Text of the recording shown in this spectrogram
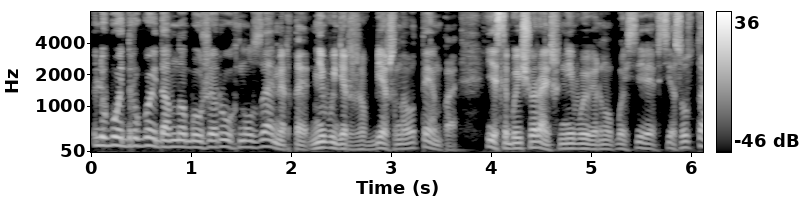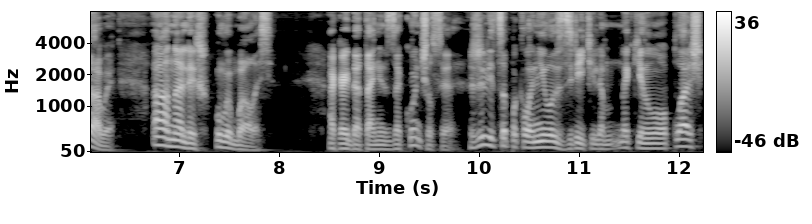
Любой другой давно бы уже рухнул замерто, не выдержав бешеного темпа, если бы еще раньше не вывернул по себе все суставы, а она лишь улыбалась. А когда танец закончился, жрица поклонилась зрителям, накинула плащ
